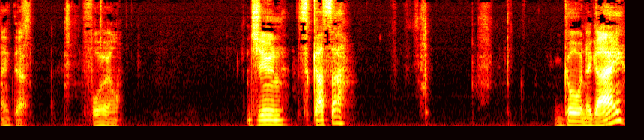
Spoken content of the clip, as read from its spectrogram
Like that. Foil. Jun Tsukasa. Go Nagai.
